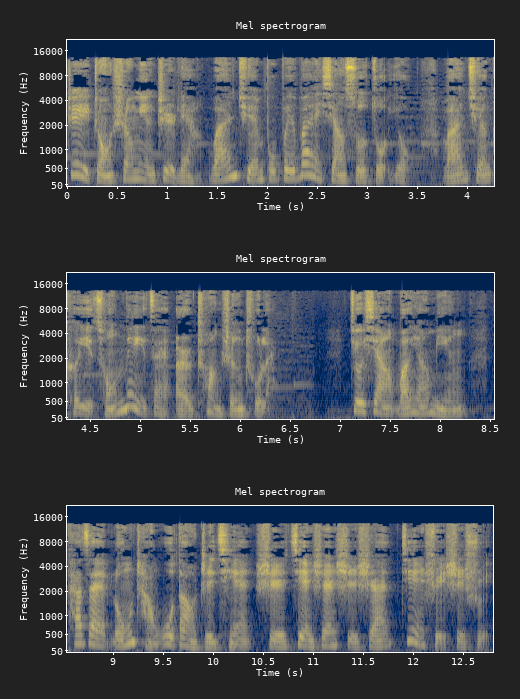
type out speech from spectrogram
这种生命质量完全不被外向所左右，完全可以从内在而创生出来。就像王阳明，他在龙场悟道之前是见山是山，见水是水。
